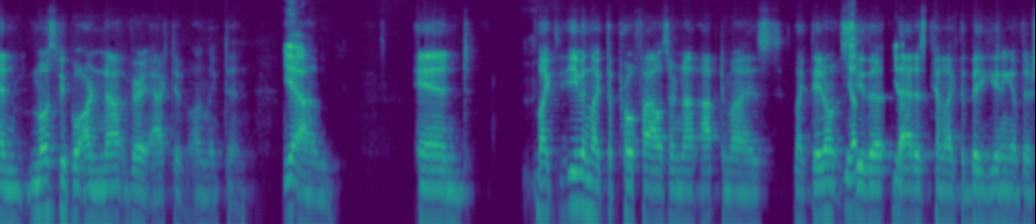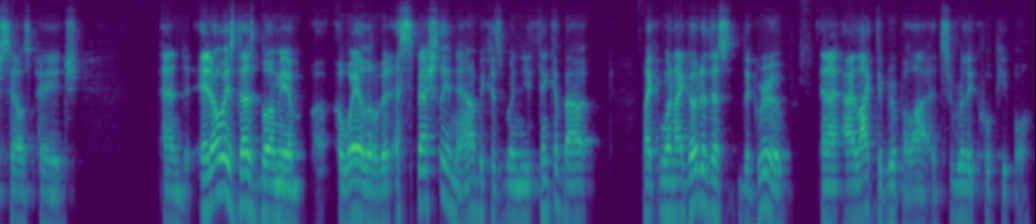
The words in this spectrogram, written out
and most people are not very active on LinkedIn. Yeah. Um, and like even like the profiles are not optimized like they don't yep. see the yep. that as kind of like the beginning of their sales page and it always does blow me away a little bit especially now because when you think about like when i go to this the group and i, I like the group a lot it's really cool people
